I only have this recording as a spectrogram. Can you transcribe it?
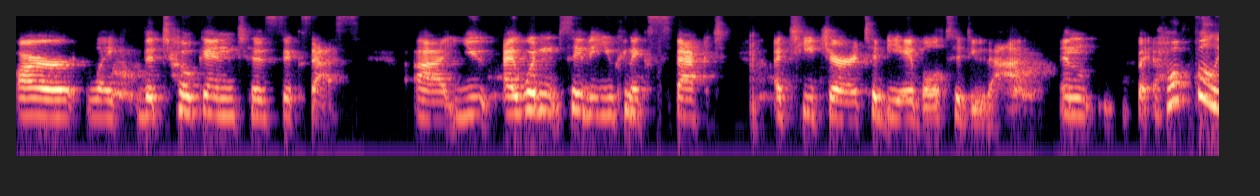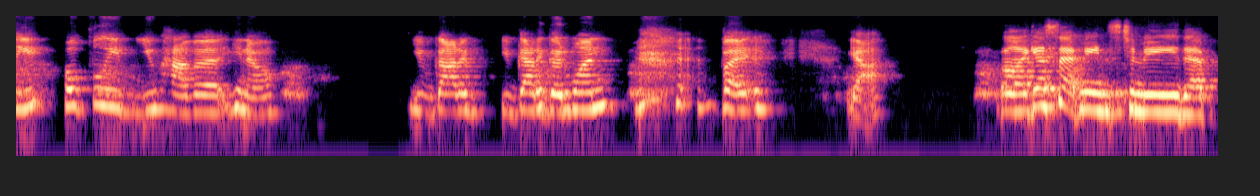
are like the token to success. Uh, you, I wouldn't say that you can expect a teacher to be able to do that. And but hopefully, hopefully you have a, you know, you've got a you've got a good one. but yeah. Well, I guess that means to me that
